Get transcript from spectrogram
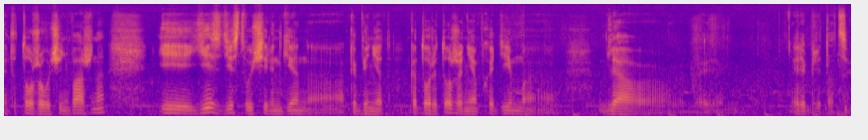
Это тоже очень важно. И есть действующий рентген-кабинет, который тоже необходим э, для э, реабилитации.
